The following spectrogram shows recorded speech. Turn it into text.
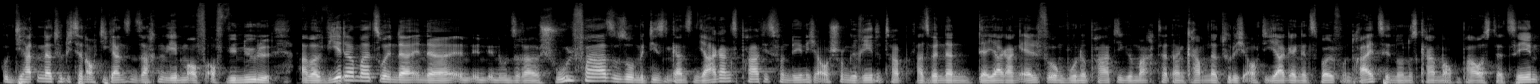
Und die hatten natürlich dann auch die ganzen Sachen eben auf, auf Vinyl. Aber wir damals so in der, in der, in, in in unserer Schulphase, so mit diesen ganzen Jahrgangspartys, von denen ich auch schon geredet habe, also wenn dann der Jahrgang 11 irgendwo eine Party gemacht hat, dann kamen natürlich auch die Jahrgänge 12 und 13 und es kamen auch ein paar aus der 10.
